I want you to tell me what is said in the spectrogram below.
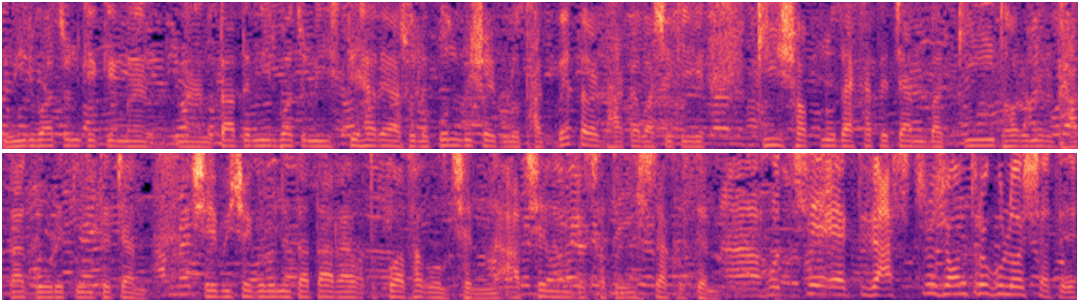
নির্বাচনকে মানে, মানে তাদের নির্বাচনী ইশতেহারে আসলে কোন বিষয়গুলো থাকবে তারা ঢাকাবাসীকে কি স্বপ্ন দেখাতে চান বা কি ধরনের ঢাকা গড়ে তুলতে চান সেই বিষয়গুলো নিয়ে তারা কথা বলছেন। আছেন আমাদের সাথে ইশরাক হোসেন। হচ্ছে এক রাষ্ট্রযন্ত্রগুলোর সাথে।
